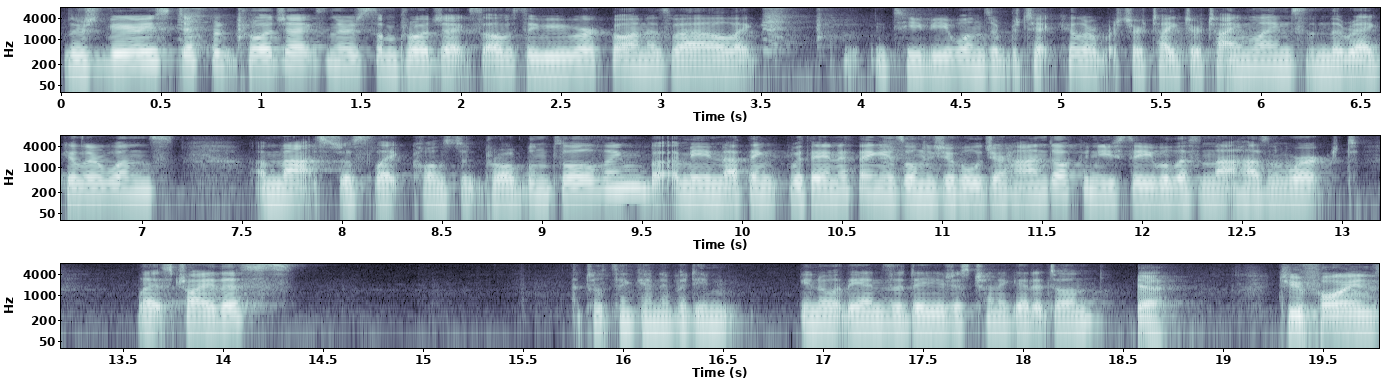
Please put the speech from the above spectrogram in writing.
there's various different projects, and there's some projects obviously we work on as well, like TV ones in particular, which are tighter timelines than the regular ones, and that's just like constant problem solving. But I mean, I think with anything, as long as you hold your hand up and you say, "Well, listen, that hasn't worked, let's try this," I don't think anybody, you know, at the end of the day, you're just trying to get it done. yeah. Do you find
